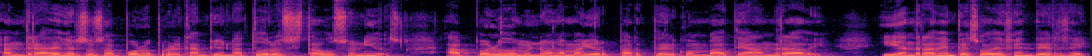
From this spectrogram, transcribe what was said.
Andrade versus Apolo por el campeonato de los Estados Unidos. Apolo dominó la mayor parte del combate a Andrade y Andrade empezó a defenderse,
